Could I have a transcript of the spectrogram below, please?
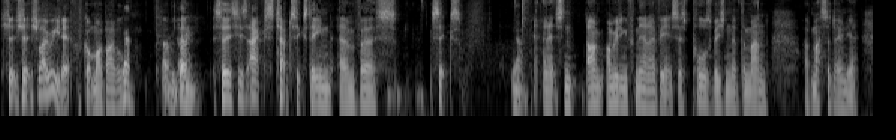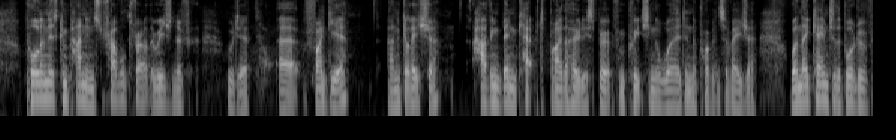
Sh- sh- shall I read it? I've got my Bible. Yeah. That'd be great. Um, so this is Acts chapter 16 and verse 6. Yeah. And it's I'm, I'm reading from the NIV. It says Paul's vision of the man of Macedonia. Paul and his companions traveled throughout the region of oh dear, uh, Phrygia and Galatia, having been kept by the Holy Spirit from preaching the word in the province of Asia. When they came to the border of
